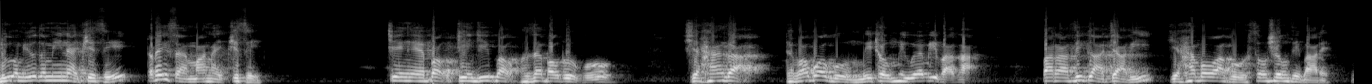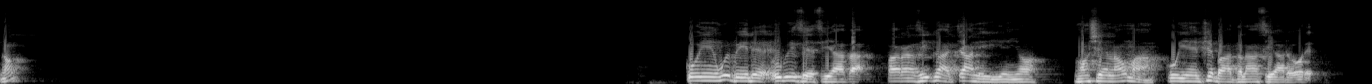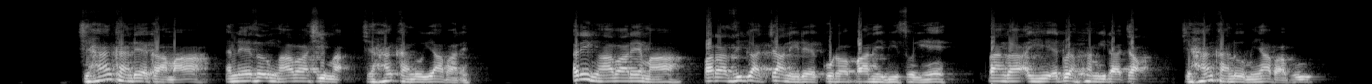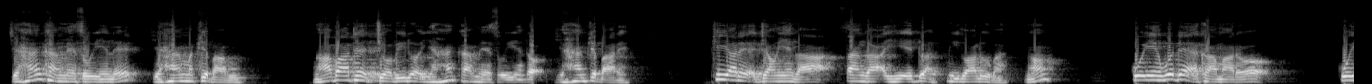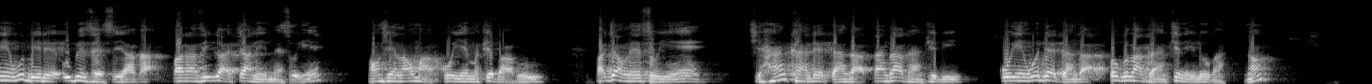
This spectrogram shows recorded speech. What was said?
လူအမျိုးသမီး၌ဖြစ်စေတရိษံမ၌ဖြစ်စေကျင်ငယ်ပေါက်ကျင်ကြီးပေါက်ပါဇက်ပေါက်တို့ကိုယဟန်ကတပေါက်ပေါက်ကိုမေထုံမှီဝဲမိပါက ပါရာဇိကကြပြီးယဟန်ဘဝကိုဆုံးရှုံးစေပါတယ်နော်ကိုရင်ဝစ်ပေးတဲ့ဥပိ္ပစေဆရာကပါရာဇိကကြနေရင်ရောမောင်ရှင်လောင်းမှာကိုရင်ဖြစ်ပါသလားဆရာတော်တဲ့ယဟန်ခံတဲ့အခါမှာအ ਨੇ ဆုံး၅ပါးရှိမှယဟန်ခံလို့ရပါတယ်အဲ့ဒီ၅ပါးထဲမှာပါရာဇိကကြနေတဲ့ကိုတော်ပါနေပြီဆိုရင်တန်ခါအရေးအတွက်မှတ်မိတာကြောင့် ယဟန်ခံလို့မရပါဘူးယဟန်ခံမယ်ဆိုရင်လည်းယဟန်မဖြစ်ပါဘူး၅ပါးထက်ကျော်ပြီးတော့ယဟန်ခံမယ်ဆိုရင်တော့ယဟန်ဖြစ်ပါတယ်ဖြစ်ရတဲ့အကြောင်းရင်းကတန်ခါအရေးအတွက်မှီသွားလို့ပါနော်ကိုရင်ဝတ်တဲ့အခါမှာတော့ကိုရင်ဝတ်ပေးတဲ့ဥပ္ပစ္စေဆရာကပါရာဇိကကြနေမယ်ဆိုရင်မောင်ရှင်လောင်းမှာကိုရင်မဖြစ်ပါဘူးဘာကြောင့်လဲဆိုရင်ယဟန်ခံတဲ့ကံကတန်ခါကံဖြစ်ပြီးကိုရင်ဝတ်တဲ့ကံကပုဂ္ဂလကံဖြစ်နေလို့ပါနော်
